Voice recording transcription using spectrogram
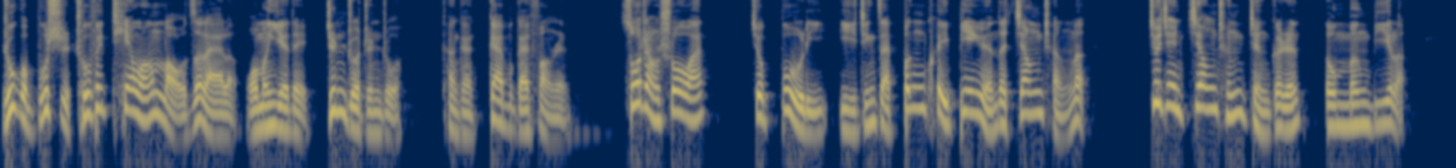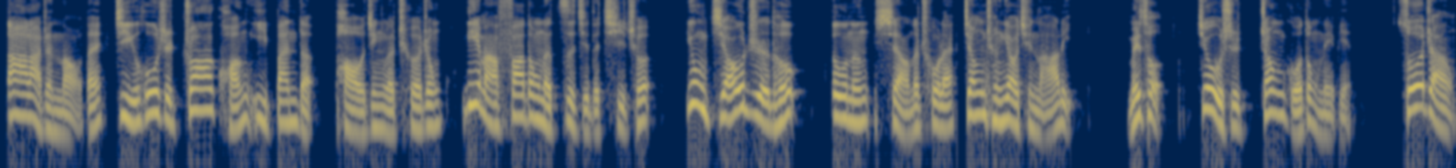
如果不是，除非天王老子来了，我们也得斟酌斟酌，看看该不该放人。所长说完，就不理已经在崩溃边缘的江城了。就见江城整个人都懵逼了，耷拉着脑袋，几乎是抓狂一般的跑进了车中，立马发动了自己的汽车。用脚趾头都能想得出来，江城要去哪里？没错，就是张国栋那边。所长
